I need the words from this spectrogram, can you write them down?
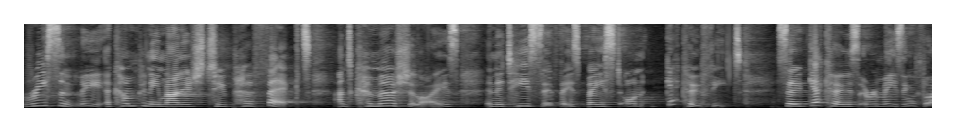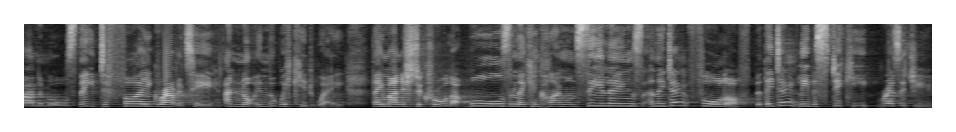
Recently, a company managed to perfect and commercialize an adhesive that is based on gecko feet. So, geckos are amazing little animals. They defy gravity and not in the wicked way. They manage to crawl up walls and they can climb on ceilings and they don't fall off, but they don't leave a sticky residue.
